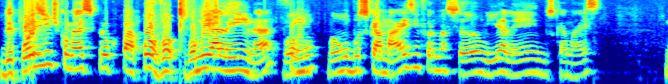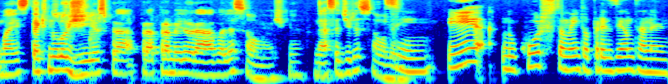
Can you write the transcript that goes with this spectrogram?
Depois a gente começa a se preocupar, pô, va- vamos ir além, né? Vamos, vamos buscar mais informação, ir além, buscar mais, mais tecnologias para melhorar a avaliação. Acho que é nessa direção. daí. Sim. E no curso também tu apresenta, né?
